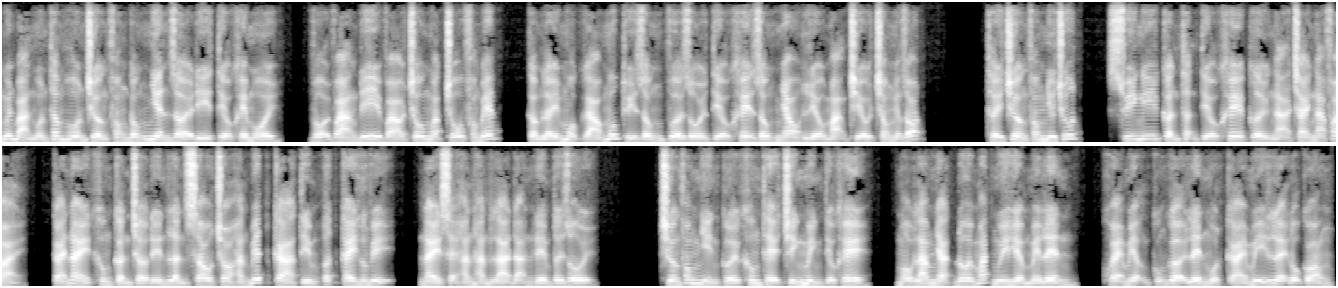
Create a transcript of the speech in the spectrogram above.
Nguyên bản muốn thâm hôn Trường Phong đống nhiên rời đi tiểu khê môi, vội vàng đi vào chỗ ngoặt chỗ phòng bếp, cầm lấy một gáo múc thủy giống vừa rồi tiểu khê giống nhau liều mạng chiều trong miệng rót. Thấy Trường Phong như chút, suy nghĩ cẩn thận tiểu khê cười ngã trái ngã phải, cái này không cần chờ đến lần sau cho hắn biết cả tím ớt cay hương vị, này sẽ hắn hẳn là đã nếm tới rồi. Trường Phong nhìn cười không thể chính mình tiểu khê, màu lam nhạt đôi mắt nguy hiểm mê lên, khỏe miệng cũng gợi lên một cái mỹ lệ độ cong.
